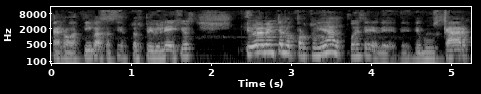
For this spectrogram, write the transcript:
prerrogativas, a ciertos privilegios, y obviamente la oportunidad, pues, de, de buscar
